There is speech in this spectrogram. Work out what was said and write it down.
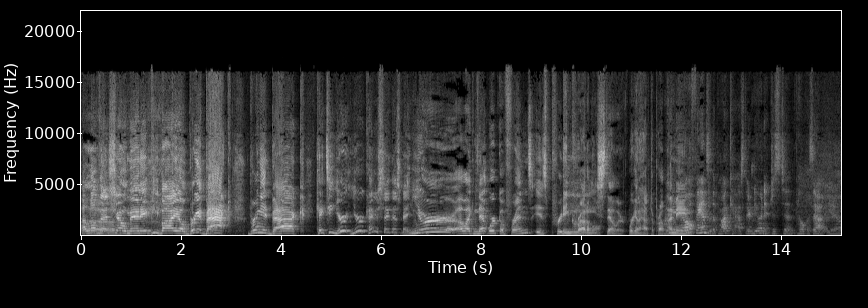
I love that uh. show, man. AP Bio, bring it back. Bring it back. KT, you're you're can I just say this, man? Your uh, like network of friends is pretty Incredible. stellar. We're gonna have to probably. I mean, They're all fans of the podcast. They're doing it just to help us out, you know.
